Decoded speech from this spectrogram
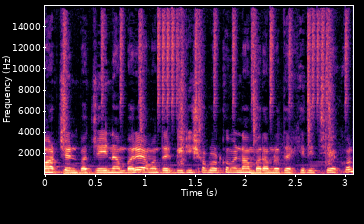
মার্চেন্ট বা যেই নাম্বারে আমাদের বিডি শপ ডট কমের নাম্বার আমরা দেখিয়ে দিচ্ছি এখন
